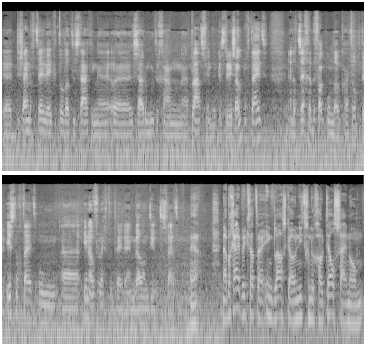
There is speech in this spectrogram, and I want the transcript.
er zijn nog twee weken totdat die stakingen zouden moeten gaan plaatsvinden. Dus er is ook nog tijd. En dat zeggen de vakbonden ook hardop. Er is nog tijd om in overleg te treden en wel een deal te sluiten. Ja. Nou begrijp ik dat er in Glasgow niet genoeg hotels zijn om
